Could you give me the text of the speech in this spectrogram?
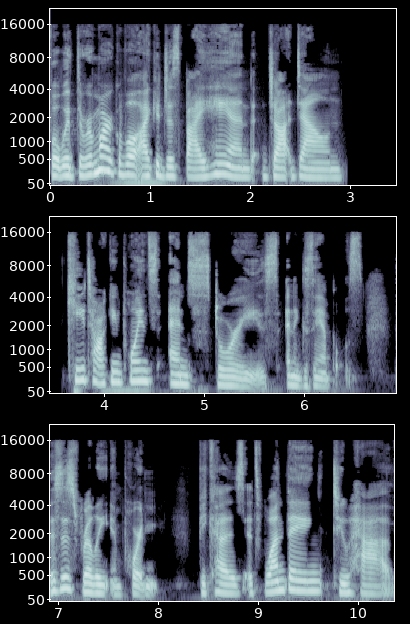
But with the Remarkable, I could just by hand jot down key talking points and stories and examples. This is really important because it's one thing to have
